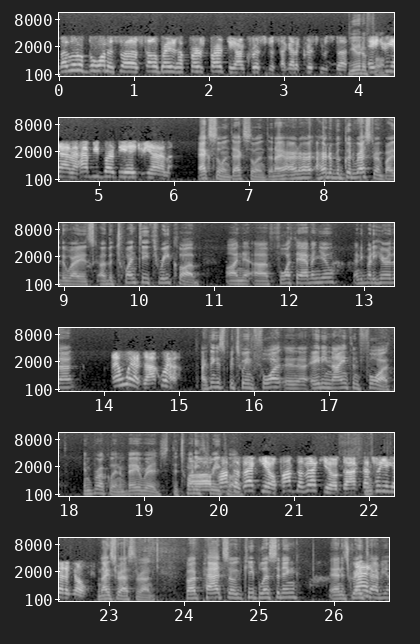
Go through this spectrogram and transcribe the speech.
my little daughter's uh, celebrated her first birthday on Christmas. I got a Christmas. Uh, Beautiful. Adriana, happy birthday, Adriana. Excellent, excellent. And I heard, I heard of a good restaurant, by the way. It's uh, the 23 Club on uh, 4th Avenue. Anybody hear of that? And where, Doc? Where? I think it's between 4th, uh, 89th and 4th in Brooklyn, in Bay Ridge. The Uh, 23 Ponte Club. Vecchio, Ponte Vecchio, Doc. That's where you got to go. Nice restaurant. But Pat, so keep listening, and it's great Thanks. to have you.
